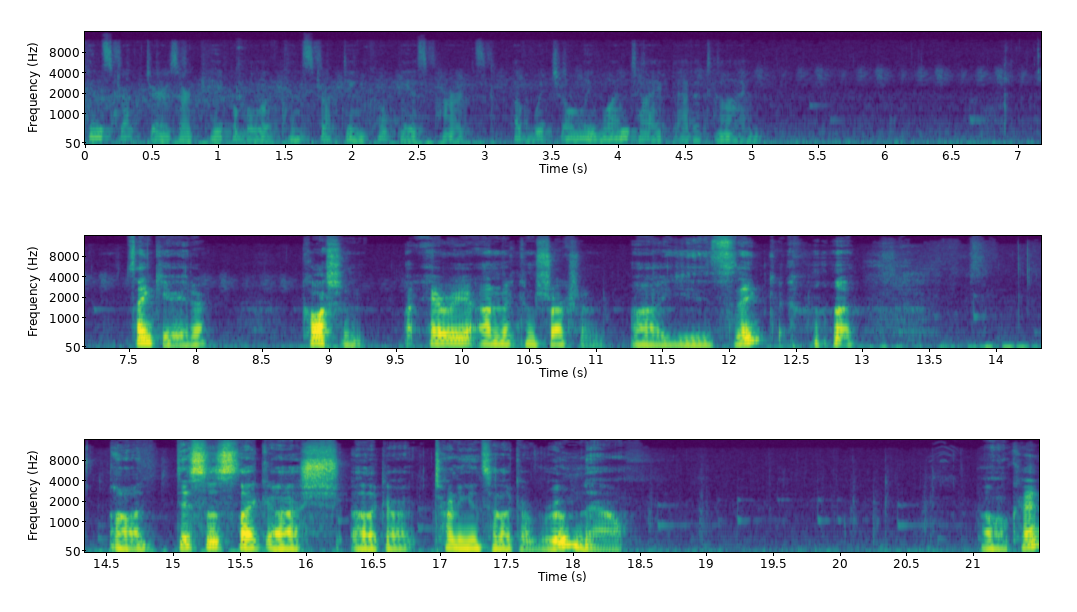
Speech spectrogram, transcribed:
constructors are capable of constructing copious parts, of which only one type at a time. Thank you, Ada. Caution: area under construction. Uh, you think? uh, this is like a uh, like a turning into like a room now. Okay.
